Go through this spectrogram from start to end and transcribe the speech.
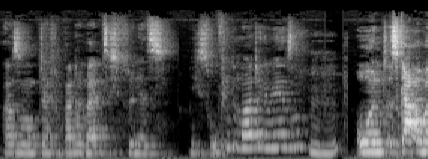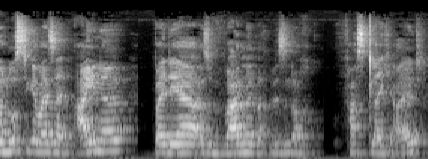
Also der Verband in Leipzig sind jetzt nicht so viele Leute gewesen. Und es gab aber lustigerweise halt eine, bei der, also wir waren dann, wir sind auch fast gleich alt.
